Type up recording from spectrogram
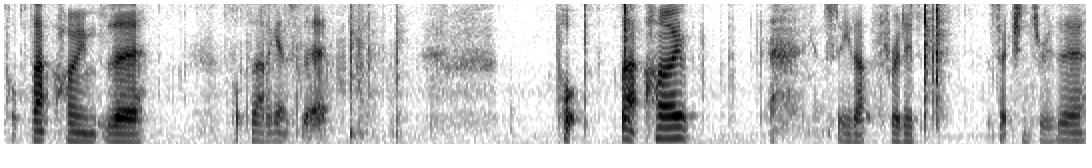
Pop that home there. Pop that against there. Pop that home. You can see that threaded section through there.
